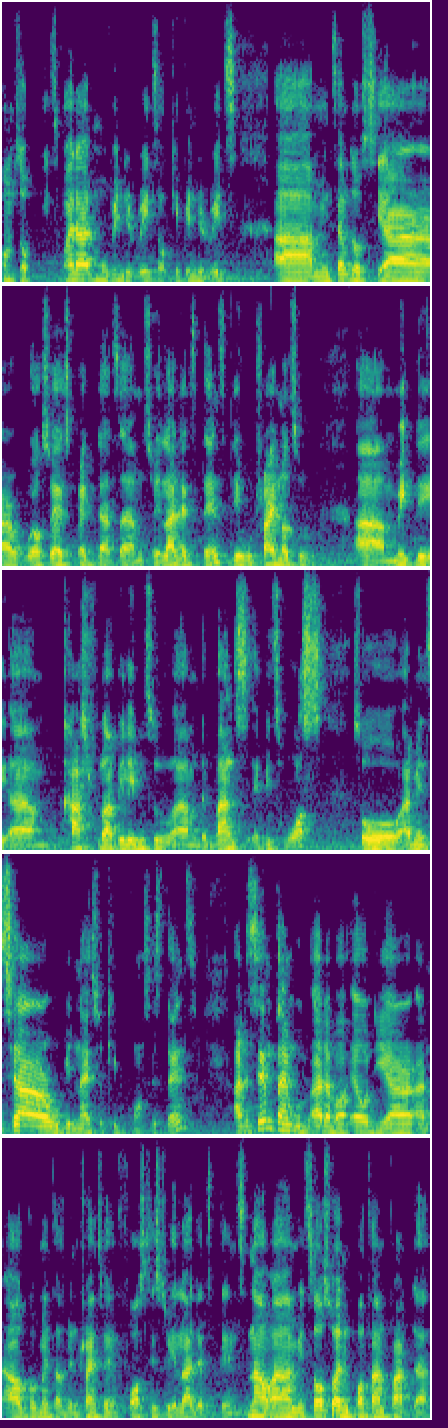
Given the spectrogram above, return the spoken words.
comes up with, whether moving the rates or keeping the rates, um, in terms of CR, we also expect that um, to a large extent they will try not to make the cash flow available to the banks a bit worse. So, I mean, CR would be nice to keep consistent. At the same time, we've heard about LDR and our government has been trying to enforce this to a large extent. Now, um, it's also an important part that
